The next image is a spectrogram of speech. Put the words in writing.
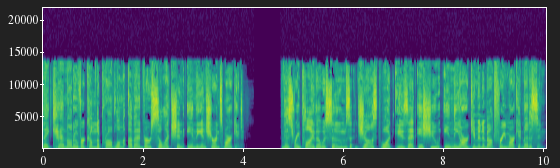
they cannot overcome the problem of adverse selection in the insurance market. This reply, though, assumes just what is at issue in the argument about free market medicine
